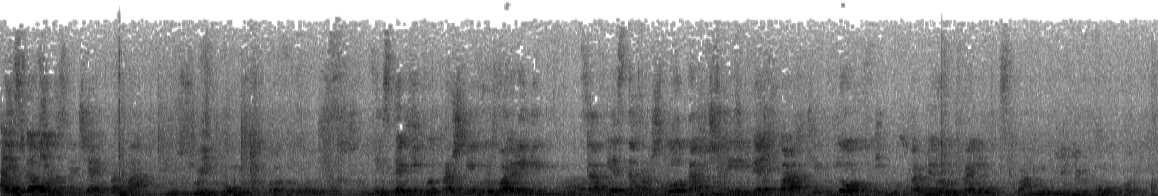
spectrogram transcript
а из кого назначает парламент? Ну, из своих. Из каких? Вот прошли выборы, и, соответственно, прошло там 4-5 партий. Кто формирует правительство? Ну, лидеры, по-моему, партии.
